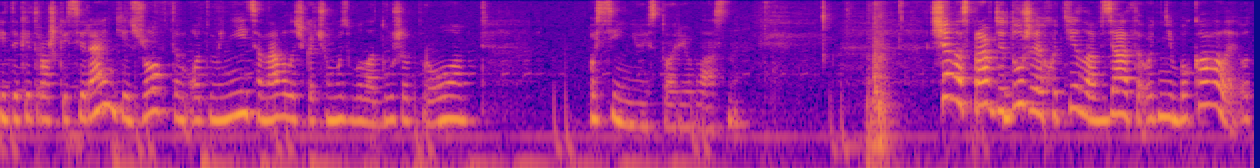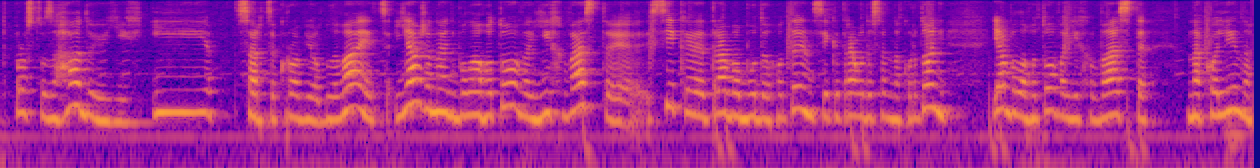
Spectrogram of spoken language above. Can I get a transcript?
і такий трошки сіренький, з жовтим. От мені ця наволочка чомусь була дуже про осінню історію, власне. Ще насправді дуже я хотіла взяти одні бокали, от просто згадую їх, і серце кров'ю обливається. Я вже навіть була готова їх вести, скільки треба буде годин, скільки треба десь на кордоні. Я була готова їх вести на колінах,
